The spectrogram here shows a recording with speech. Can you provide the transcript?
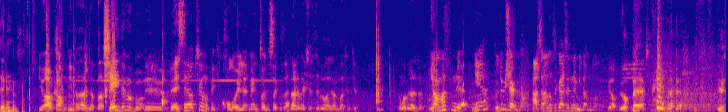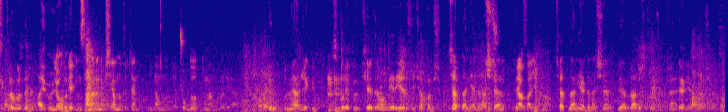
Dene. Yok kalmayayım. Ha lapa. Şey değil mi bu? Ee, VS atıyor mu peki kolo ile mentolü sakıza? Arkadaşlar size bir olaydan bahsedeceğim. Ama birazdan. Niye anlat şimdi ya? Niye ya? Kötü bir şey mi? Ha sen anlatırken senin de miden bulanıyor. Yok. Yok be. Gerçek travması değil mi? Ay öyle olur ya insanlar hani bir şey anlatırken midem bulanıyor. Çok dağıttım ben buraları ya. Dün, dün veya önceki gün spor yapıyorum. Şey kramın bir yeri yere düşüyor çatlamış. Çatlayan yerden aşağı. Biraz daha yakın al. Çatlayan yerden aşağı. Bir an radyo sesi geçiyor. Çatlayan yerden aşağı.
